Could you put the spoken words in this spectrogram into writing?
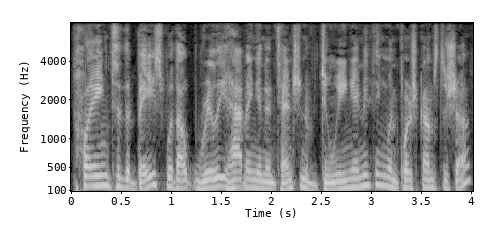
playing to the base without really having an intention of doing anything when push comes to shove?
